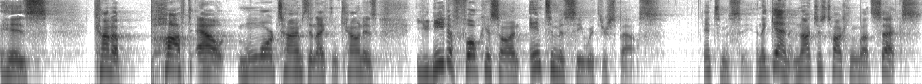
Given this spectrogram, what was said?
has kind of popped out more times than I can count is you need to focus on intimacy with your spouse. Intimacy. And again, I'm not just talking about sex.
